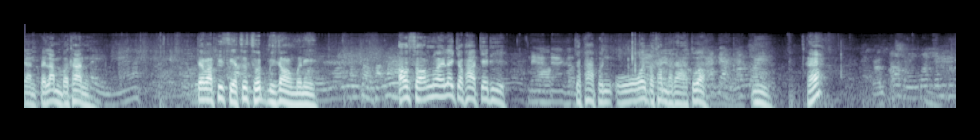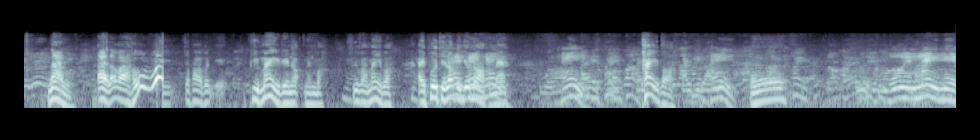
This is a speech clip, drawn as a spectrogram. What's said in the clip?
ยันไปล่ำบ่ท่านแต่ว่าพิเศษสุดๆมีน้องมือนี้เอาสองหน่วยเลยจ้าภาพใจดีจ้าภาพเพิ่นโอ้ยบ่ธรรมดาตัว อืมฮะนั่นไอ้แล้วว่าจ้าภาพเพิ่น พี่ไม่เด้เนาะแม่นบ่ซื้อว่าไม่บ่ไอ้ผู้ที่เราไปอยู่นอกแหมให้ไพ่บ่ให้โอ้โอ้ยไม่เนี่ย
